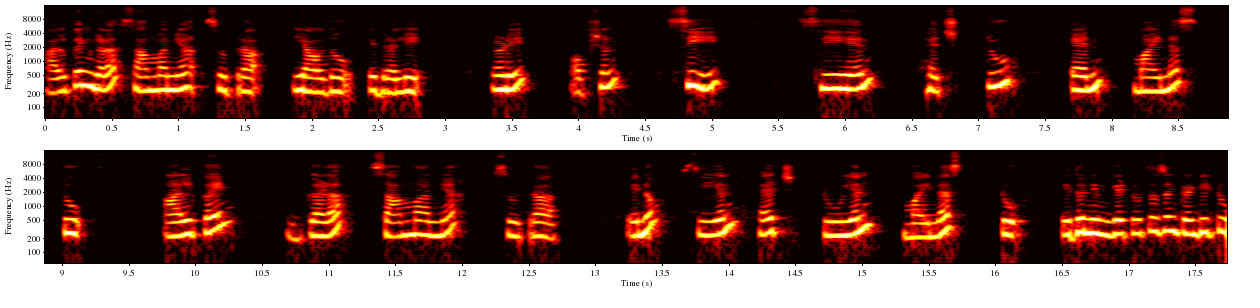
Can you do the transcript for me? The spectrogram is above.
ಆಲ್ಕೈನ್ಗಳ ಸಾಮಾನ್ಯ ಸೂತ್ರ ಯಾವುದು ಇದರಲ್ಲಿ? ನೋಡಿ option C C N H two N minus two. ಆಲ್ಕೈನ್ಗಳ ಸಾಮಾನ್ಯ ಸೂತ್ರ. ಏನು? C N H two N minus two. ಇದು ನಿಮಗೆ two thousand twenty two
